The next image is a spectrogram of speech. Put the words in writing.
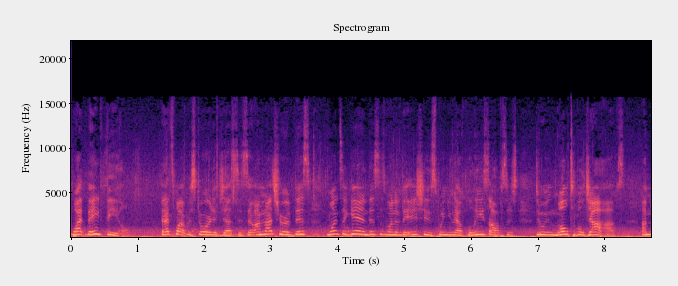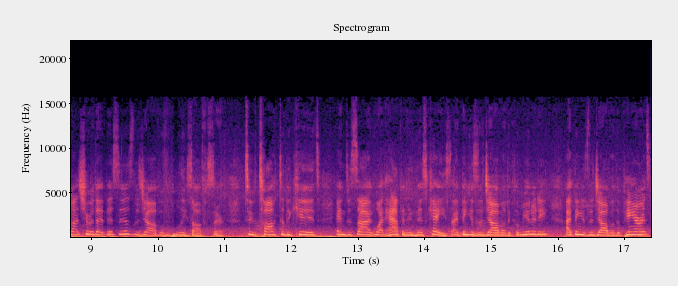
what they feel. That's what restorative justice. So I'm not sure if this, once again, this is one of the issues when you have police officers doing multiple jobs. I'm not sure that this is the job of a police officer to talk to the kids and decide what happened in this case. I think it's the job of the community. I think it's the job of the parents.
